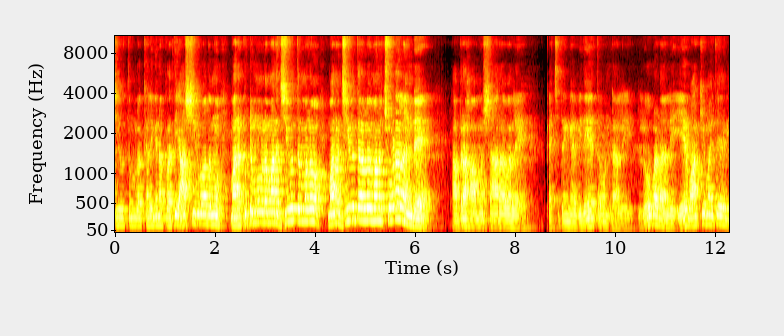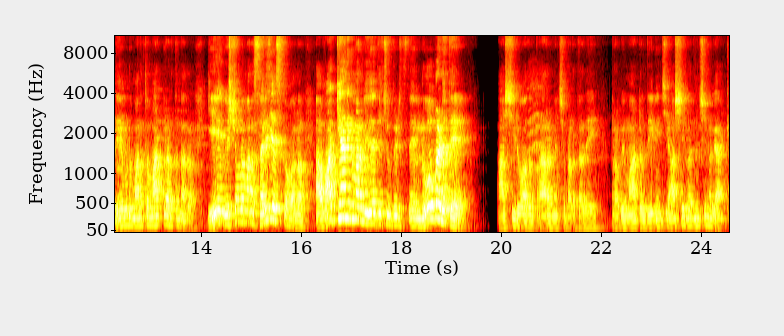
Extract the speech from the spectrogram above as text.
జీవితంలో కలిగిన ప్రతి ఆశీర్వాదము మన కుటుంబంలో మన జీవితంలో మన జీవితాల్లో మనం చూడాలంటే అబ్రహాము సారా వలె ఖచ్చితంగా విధేయత ఉండాలి లోబడాలి. ఏ వాక్యం అయితే దేవుడు మనతో మాట్లాడుతున్నారో ఏ విషయంలో మనం సరి చేసుకోవాలో ఆ వాక్యానికి మనం విధేయత చూపిస్తే లోబడితే ఆశీర్వాదం ప్రారంభించబడుతుంది. ప్రభు మాటలు దీవించి ఆశీర్వదించునుగాక.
